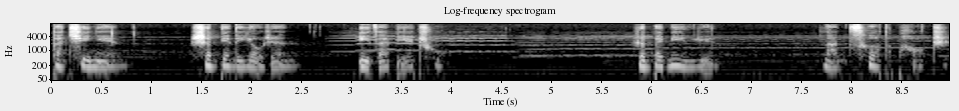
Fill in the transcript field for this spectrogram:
但去年，身边的友人已在别处，人被命运难测的抛掷，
